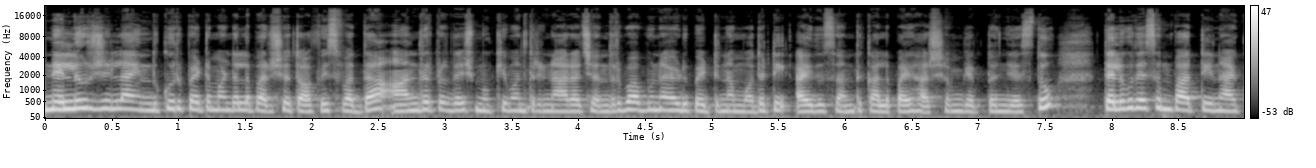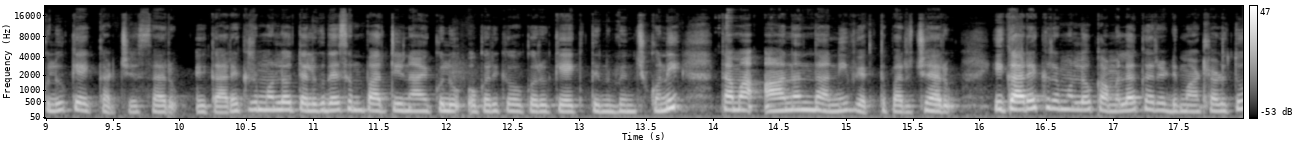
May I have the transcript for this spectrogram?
నెల్లూరు జిల్లా ఇందుకూరుపేట మండల పరిషత్ ఆఫీస్ వద్ద ఆంధ్రప్రదేశ్ ముఖ్యమంత్రి నారా చంద్రబాబు నాయుడు పెట్టిన మొదటి ఐదు సంతకాలపై హర్షం వ్యక్తం చేస్తూ తెలుగుదేశం పార్టీ నాయకులు కేక్ కట్ చేశారు. ఈ కార్యక్రమంలో తెలుగుదేశం పార్టీ నాయకులు ఒకరికి ఒకరు కేక్ తినిపించుకొని తమ ఆనందాన్ని వ్యక్తపరిచారు. ఈ కార్యక్రమంలో కమలాకర్ రెడ్డి మాట్లాడుతూ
